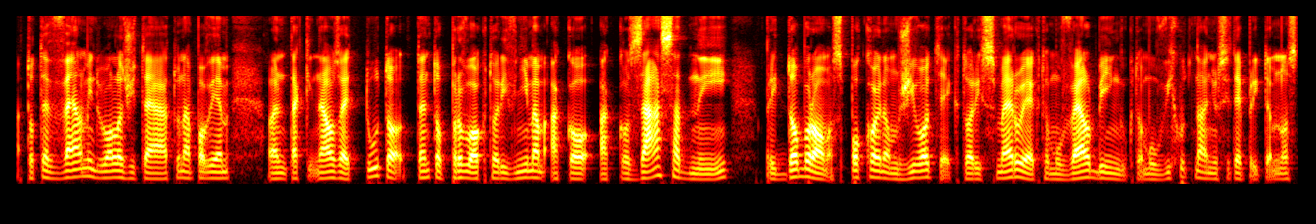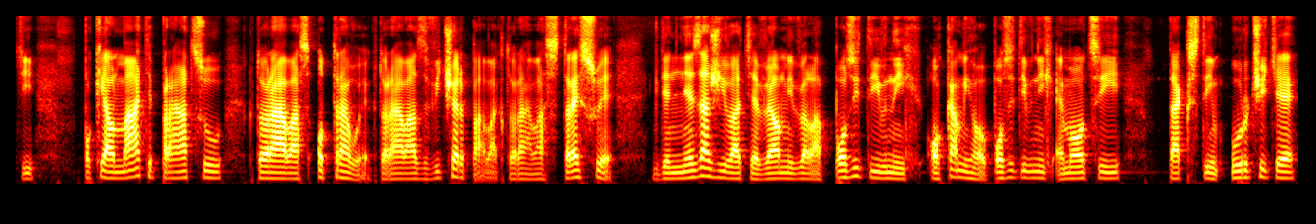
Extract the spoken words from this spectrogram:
A toto je veľmi dôležité. Ja tu napoviem len taký naozaj túto, tento prvok, ktorý vnímam ako, ako zásadný pri dobrom, spokojnom živote, ktorý smeruje k tomu well-beingu, k tomu vychutnaniu si tej prítomnosti, pokiaľ máte prácu, ktorá vás otravuje, ktorá vás vyčerpáva, ktorá vás stresuje, kde nezažívate veľmi veľa pozitívnych okamihov, pozitívnych emócií, tak s tým určite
